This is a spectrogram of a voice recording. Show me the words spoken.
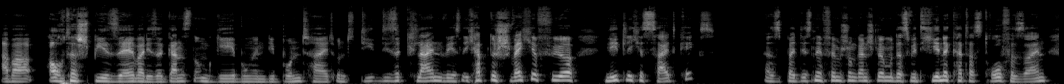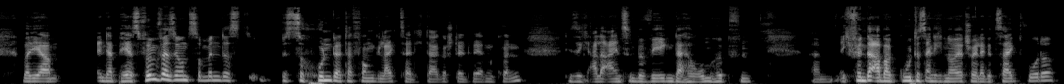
Aber auch das Spiel selber, diese ganzen Umgebungen, die Buntheit und die, diese kleinen Wesen. Ich habe eine Schwäche für niedliche Sidekicks. Das ist bei Disney-Filmen schon ganz schlimm und das wird hier eine Katastrophe sein, weil ja in der PS5-Version zumindest bis zu 100 davon gleichzeitig dargestellt werden können, die sich alle einzeln bewegen, da herumhüpfen. Ähm, ich finde aber gut, dass endlich ein neuer Trailer gezeigt wurde,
